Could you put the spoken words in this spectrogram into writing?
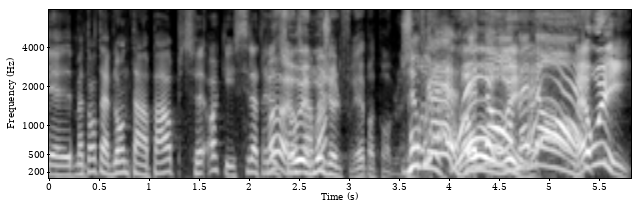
euh, mettons, ta blonde t'en parle, puis tu fais OK, si la Ah, tradition. oui, s'en moi, va- je le ferais, pas de problème. Je. Oh, Mais non, oui. mais non. Ben oui!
